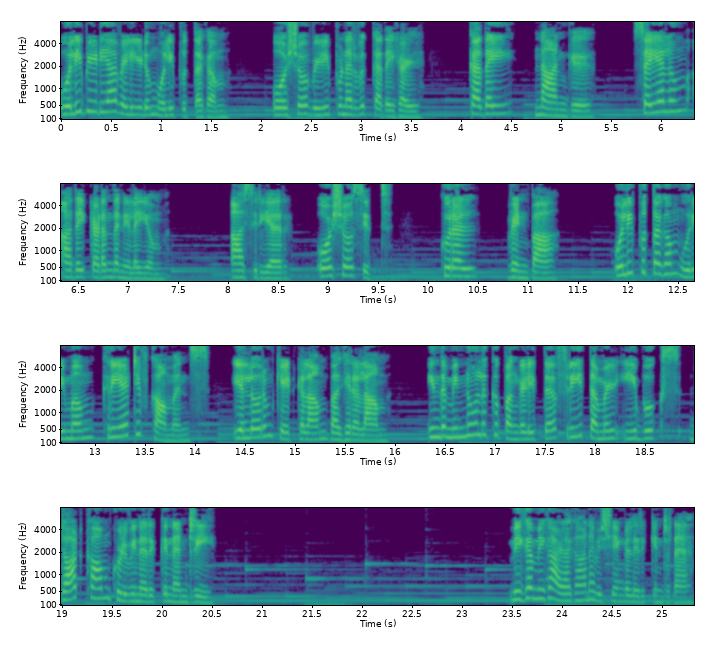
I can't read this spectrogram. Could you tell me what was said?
ஒலிபீடியா வெளியிடும் ஒலி புத்தகம் ஓஷோ விழிப்புணர்வு கதைகள். கதை நான்கு செயலும் அதை கடந்த நிலையும். ஆசிரியர் ஓஷோ சித். குரல் வெண்பா. ஒலிப்புத்தகம் உரிமம் கிரியேட்டிவ் காமன்ஸ் எல்லோரும் கேட்கலாம் பகிரலாம். இந்த மின்னூலுக்கு பங்களித்த free Tamil e books dot com குழுவினருக்கு நன்றி. மிக மிக அழகான விஷயங்கள் இருக்கின்றன.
